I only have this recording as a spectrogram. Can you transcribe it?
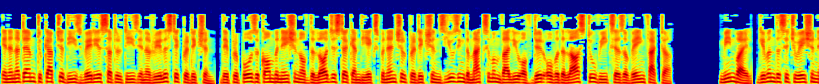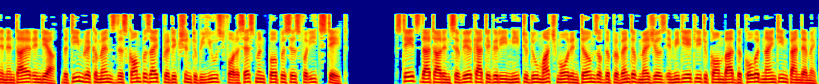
In an attempt to capture these various subtleties in a realistic prediction, they propose a combination of the logistic and the exponential predictions using the maximum value of DIR over the last two weeks as a weighing factor. Meanwhile, given the situation in entire India, the team recommends this composite prediction to be used for assessment purposes for each state. States that are in severe category need to do much more in terms of the preventive measures immediately to combat the COVID 19 pandemic.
